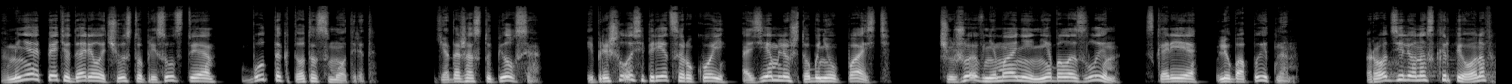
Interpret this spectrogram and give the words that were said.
в меня опять ударило чувство присутствия, будто кто-то смотрит. Я даже оступился, и пришлось опереться рукой о землю, чтобы не упасть. Чужое внимание не было злым, скорее, любопытным. Род зеленых скорпионов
